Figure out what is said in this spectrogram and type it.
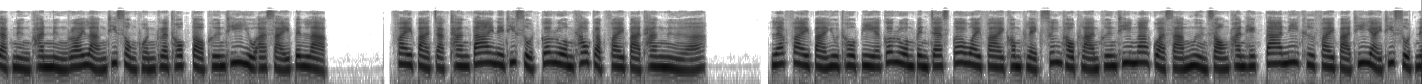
จาก 1,100 หลังที่ส่งผลกระทบต่อพื้นที่อยู่อาศัยเป็นหลัก ไฟป่าจากทางใต้ในที่สุดก็รวมเข้ากับไฟป่าทางเหนือ และไฟป่ายูโทเปียก็รวมเป็น Jasper Wi-Fi Complex ซึ่งเผาผลาญพื้นที่มากกว่า 32,000 เฮกตาร์นี่คือไฟป่าที่ใหญ่ที่สุดใน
